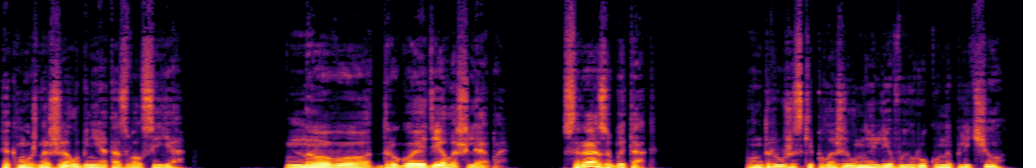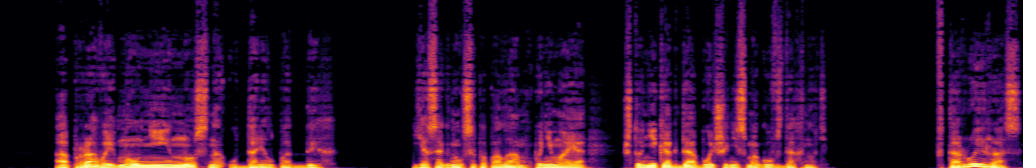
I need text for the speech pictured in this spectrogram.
Как можно жалобнее отозвался я. «Ну вот, другое дело, шляпа. Сразу бы так!» Он дружески положил мне левую руку на плечо, а правой молниеносно ударил под дых. Я согнулся пополам, понимая, что никогда больше не смогу вздохнуть. Второй раз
